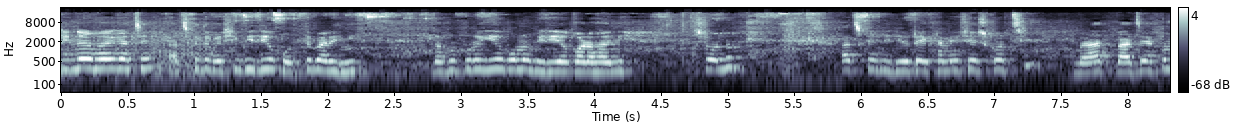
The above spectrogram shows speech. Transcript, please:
ডিনার হয়ে গেছে। আজকে তো বেশি ভিডিও করতে পারিনি। দুপুরে গিয়ে কোনো ভিডিও করা হয়নি। চলো আজকে ভিডিওটা এখানেই শেষ করছি। রাত বাজে এখন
